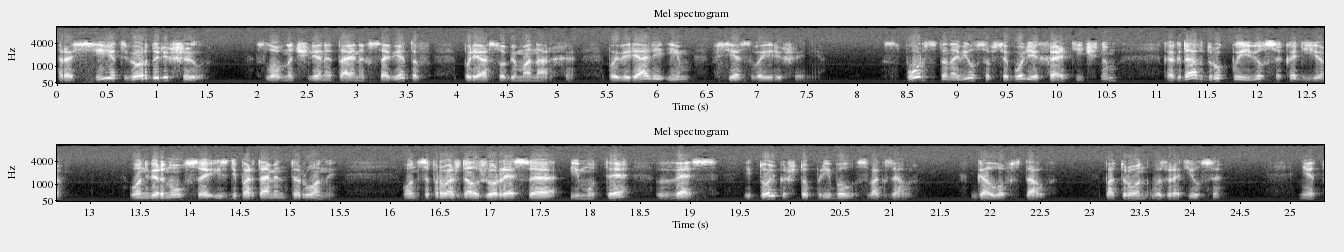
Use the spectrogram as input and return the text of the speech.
Россия твердо решила». Словно члены тайных советов при особе монарха поверяли им все свои решения. Спор становился все более хаотичным, когда вдруг появился Кадье. Он вернулся из департамента Роны. Он сопровождал Жореса и Муте в Вес и только что прибыл с вокзала. Голов встал. Патрон возвратился? Нет,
